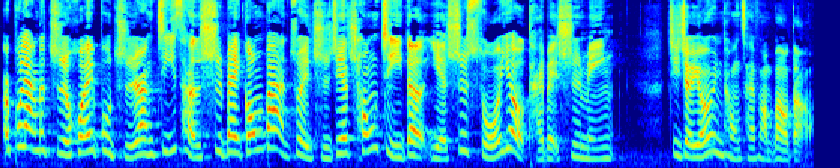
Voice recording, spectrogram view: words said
而不良的指挥不止让基层事倍功半，最直接冲击的也是所有台北市民。记者尤允彤采访报道。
